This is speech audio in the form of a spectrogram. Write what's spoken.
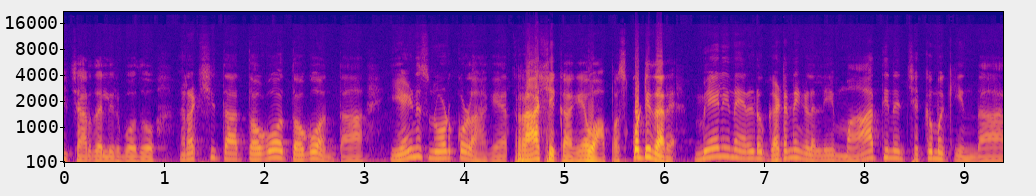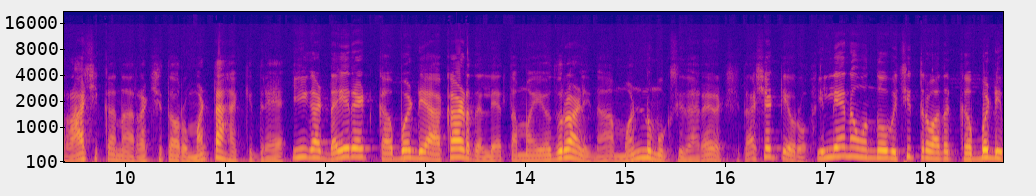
ವಿಚಾರದಲ್ಲಿರ್ಬೋದು, ರಕ್ಷಿತಾ ತಗೋ ತಗೋ ಅಂತ ಎಣಿಸ್ ನೋಡ್ಕೊಳ್ಳೋ ಹಾಗೆ ರಾಶಿಕಾಗೆ ವಾಪಸ್ ಕೊಟ್ಟಿದ್ದಾರೆ. ಮೇಲಿನ ಎರಡು ಘಟನೆಗಳಲ್ಲಿ ಮಾತಿನ ಚಕಮಕಿಯಿಂದ ರಾಶಿಕನ ರಕ್ಷಿತ ಅವರು ಮಟ್ಟ ಹಾಕಿದ್ರೆ ಈಗ ಡೈರೆಕ್ಟ್ ಕಬಡ್ಡಿ ಅಖಾಡದಲ್ಲೇ ತಮ್ಮ ಎದುರಾಳಿನ ಮಣ್ಣು ಮುಗಿಸಿದ್ದಾರೆ ರಕ್ಷಿತಾ ಶೆಟ್ಟಿ ಅವರು ಇಲ್ಲೇನೋ ಒಂದು ವಿಚಿತ್ರವಾದ ಕಬಡ್ಡಿ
